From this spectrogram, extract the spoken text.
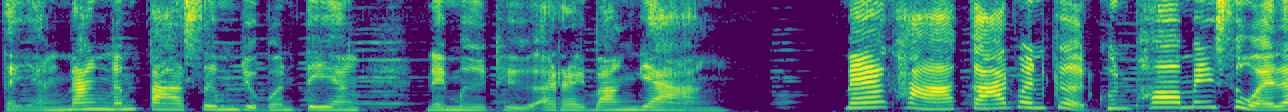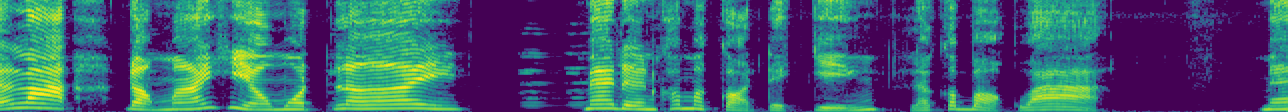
แต่ยังนั่งน้ำตาซึมอยู่บนเตียง ในมือถืออะไรบางอย่าง แม่ขาการ์ดวันเกิดคุณพ่อไม่สวยแล้วล่ะ ดอกไม้เหี่ยวหมดเลย แม่เดินเข้ามากอดเด็กหญิง แล้วก็บอกว่า แม่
